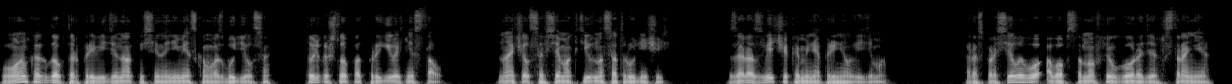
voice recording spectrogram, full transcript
Он, как доктор при виде надписи на немецком возбудился, только что подпрыгивать не стал. Начал совсем активно сотрудничать. За разведчика меня принял, видимо. Расспросил его об обстановке в городе, в стране.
